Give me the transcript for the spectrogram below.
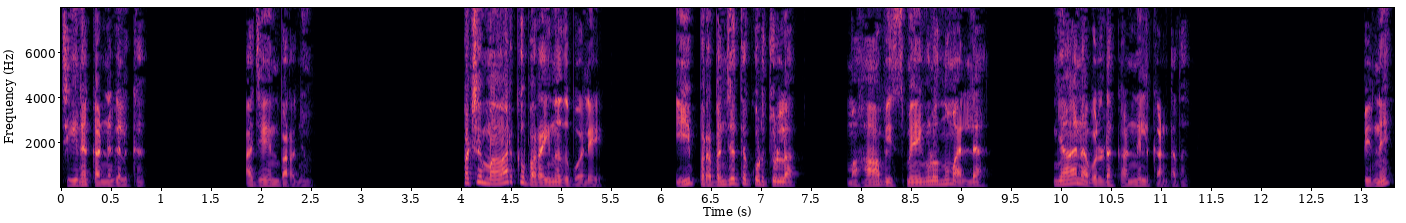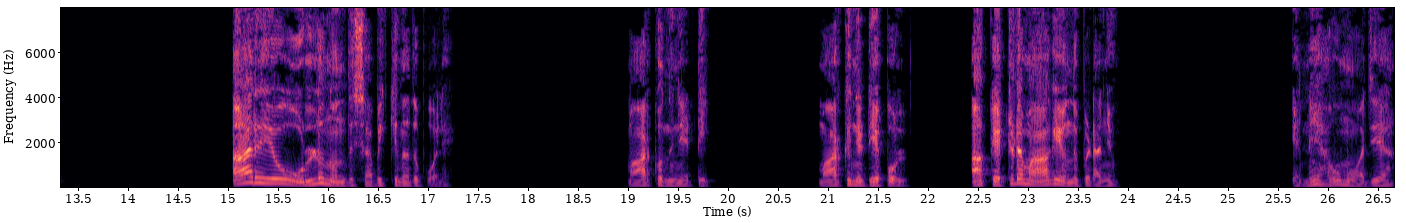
ചീന കണ്ണുകൾക്ക് അജയൻ പറഞ്ഞു. പക്ഷെ മാർക്ക് പറയുന്നത് പോലെ ഈ പ്രപഞ്ചത്തെക്കുറിച്ചുള്ള മഹാവിസ്മയങ്ങളൊന്നുമല്ല ഞാൻ അവരുടെ കണ്ണിൽ കണ്ടത്. പിന്നെ? ആരെയോ ഉള്ളുനൊന്ത് ശപിക്കുന്നത് പോലെ. മാർക്കൊന്ന് ഞെട്ടി. മാർക്ക് ഞെട്ടിയപ്പോൾ ആ കെട്ടിടം ആകെയൊന്ന് പിടഞ്ഞു. എന്നെയാവുമോ അജയ?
